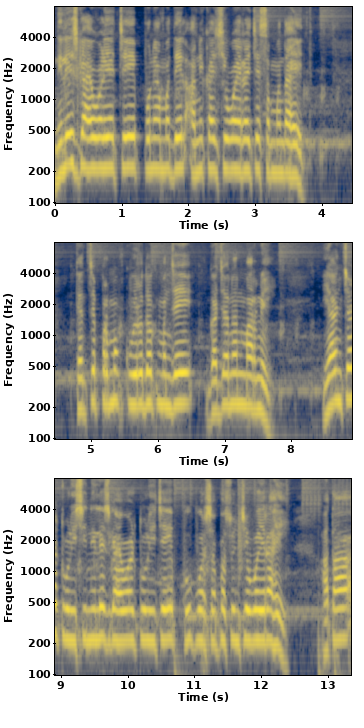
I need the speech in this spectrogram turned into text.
निलेश गायवाळ याचे पुण्यामधील अनेकांशी वैराचे संबंध आहेत. त्यांचे प्रमुख विरोधक म्हणजे गजानन मारणे. यांच्या टोळीशी निलेश गायवाळ टोळीचे खूप वर्षापासूनचे वैर आहे. आता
